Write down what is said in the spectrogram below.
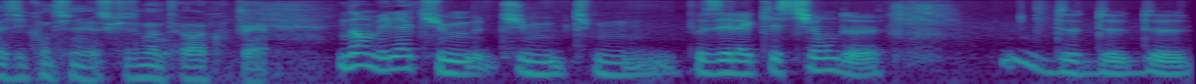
Vas-y, continue, excuse-moi de t'avoir coupé. Non, mais là, tu me, tu, posais la question de, de, de,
